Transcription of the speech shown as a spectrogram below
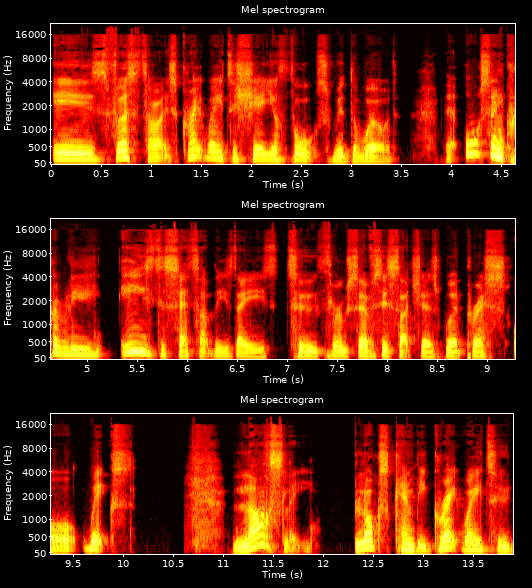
is versatile. It's a great way to share your thoughts with the world. They're also incredibly easy to set up these days to through services such as WordPress or Wix. Lastly, blogs can be a great way to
